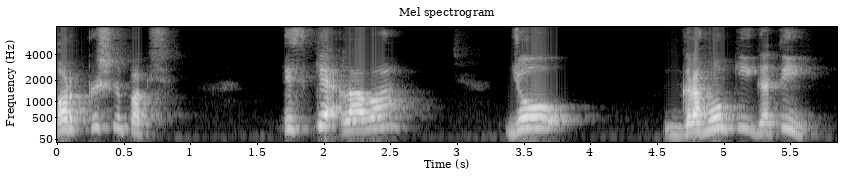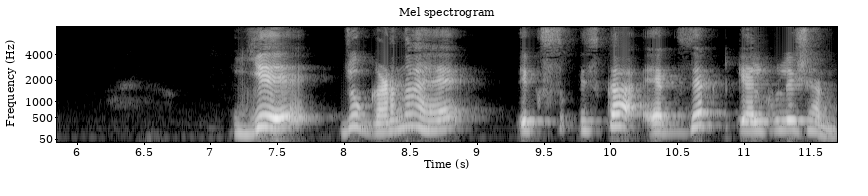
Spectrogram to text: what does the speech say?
और कृष्ण पक्ष, इसके अलावा जो ग्रहों की गति, ये जो गणना है इसका एग्जैक्ट कैलकुलेशन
